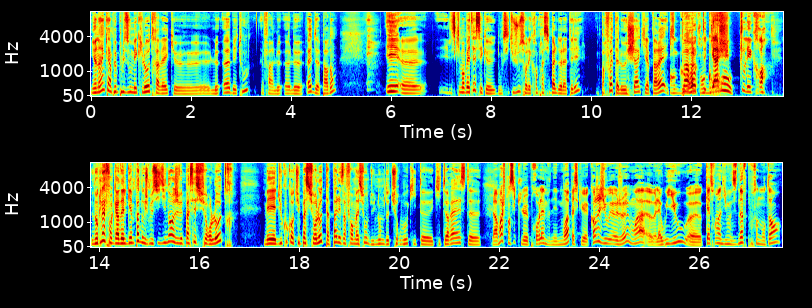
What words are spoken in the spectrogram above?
Il y en a un qui est un peu plus zoomé que l'autre avec euh, le hub et tout. Enfin, le, euh, le HUD, pardon. Et euh, ce qui m'embêtait, c'est que donc si tu joues sur l'écran principal de la télé, parfois t'as le chat qui apparaît et qui en te parle gros, qui en te gros. gâche tout l'écran. Donc là, il faut regarder le gamepad. Donc je me suis dit non, je vais passer sur l'autre. Mais du coup, quand tu passes sur l'autre, t'as pas les informations du nombre de turbos qui te qui te reste. euh, Alors moi, je pensais que le problème venait de moi parce que quand j'ai joué au jeu, moi, euh, la Wii U, euh, 99% de mon temps,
